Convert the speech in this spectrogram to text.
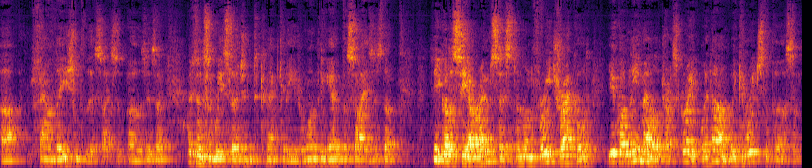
uh, foundation to this, I suppose, is uh, I was doing some research into Connect Lead, and one thing he emphasises is that you've got a CRM system, and for each record, you've got an email address. Great, we're done. We can reach the person.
